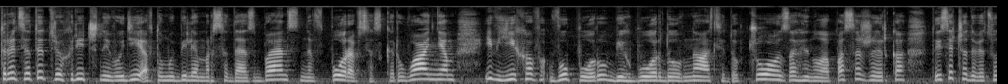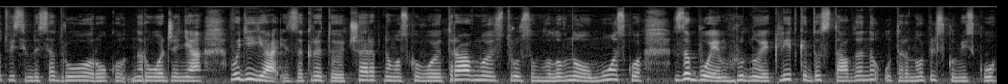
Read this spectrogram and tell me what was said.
33-річний водій автомобіля «Мерседес-Бенц» не впорався з керуванням і в'їхав в опору бігборду, внаслідок чого загинула пасажирка 1982 року народження. Водія із закритою черепно-мозковою травмою, струсом головного мозку, забоєм грудної клітки доставлено у Тернопільську міську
